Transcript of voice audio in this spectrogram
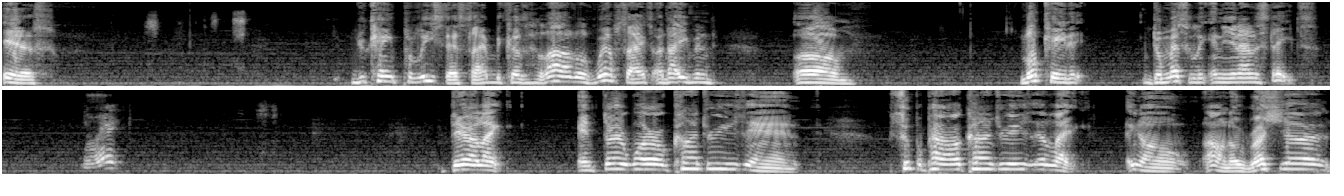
is you can't police that site because a lot of those websites are not even um, located domestically in the United States. You're right. They're like in third world countries and superpower countries. They're like, you know, I don't know, Russia,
